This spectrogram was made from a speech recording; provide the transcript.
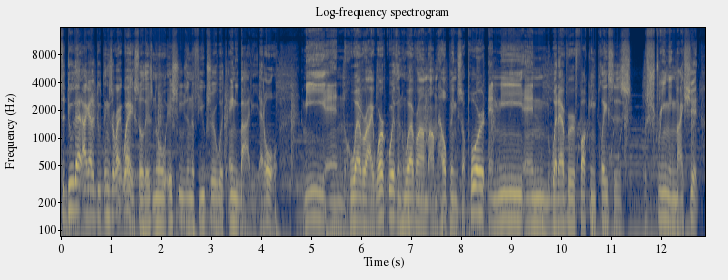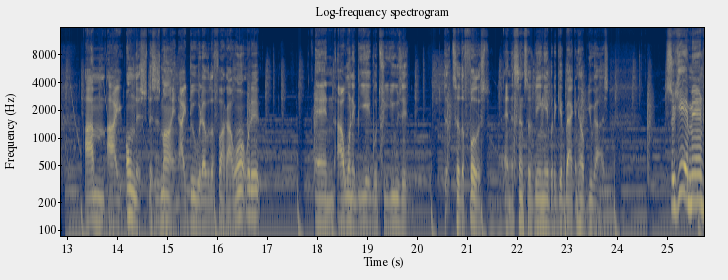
to do that, I got to do things the right way. So there's no issues in the future with anybody at all me and whoever I work with and whoever I'm, I'm helping support and me and whatever fucking places streaming my shit. I'm I own this. This is mine. I do whatever the fuck I want with it. And I want to be able to use it th- to the fullest in the sense of being able to give back and help you guys. So yeah, man,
